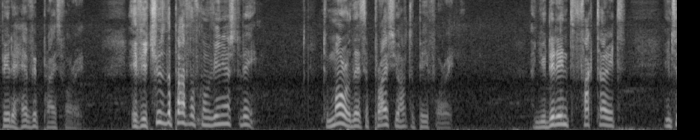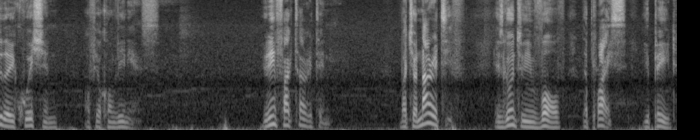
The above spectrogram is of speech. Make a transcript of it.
paid a heavy price for it. If you choose the path of convenience today, tomorrow there's a price you have to pay for it. And you didn't factor it into the equation of your convenience. You didn't factor it in. But your narrative is going to involve the price you paid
